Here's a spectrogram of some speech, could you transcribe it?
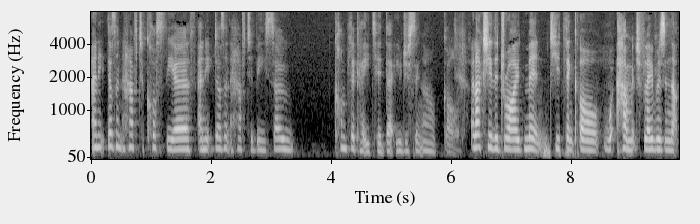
and it doesn't have to cost the earth and it doesn't have to be so complicated that you just think oh god And actually, the dried mint, you'd think, oh, how much flavour is in that?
